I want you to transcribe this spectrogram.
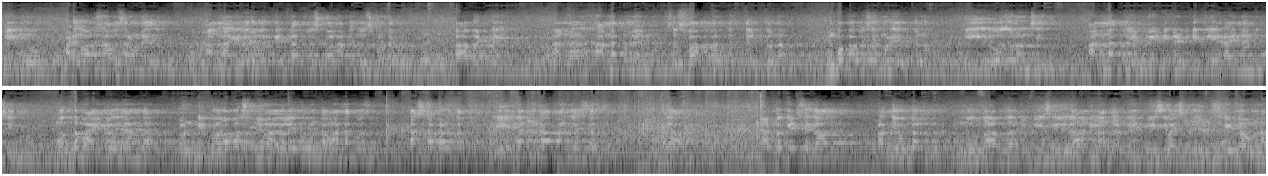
మేము అడగవలసిన అవసరం లేదు. అన్న ఎవరెవరికి ఎట్లా చూసుకోవాలో అట్లా చూసుకుంటారు. కాబట్టి అన్న అన్నకు మేము సుస్వాగతం తెలుపుతున్నాం. ఇంకొక విషయం కూడా చెప్తున్నాం. ఈ రోజు నుంచి అన్నకు ఎంపీ టికెట్ డిక్లేర్ అయిన నుంచి మొత్తం అయిపోయేదాకా ట్వంటీ ఫోర్ అవర్స్ మేము అవైలబుల్ ఉంటాం అన్న కోసం. కష్టపడతాం. ఏ పని పని చేస్తాం? ఇంకా అడ్వకేట్సే కాదు. ప్రతి ఒక్కరు ముందు కాపు కానీ బీసీలు కానీ అందరూ బీసీ వైస్ ప్రెసిడెంట్ స్టేట్లో ఉన్నా.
